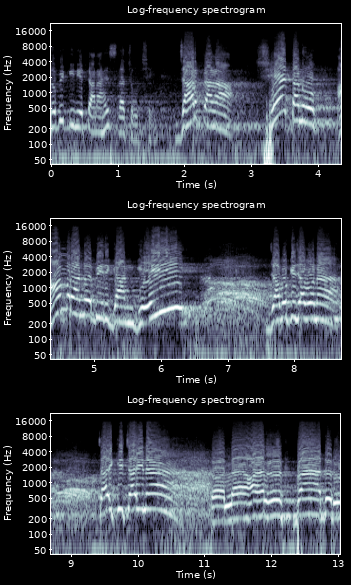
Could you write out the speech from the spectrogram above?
নবীকে নিয়ে টানা হেসরা চলছে যার টানা সে টানুক আমরা নবীর গান গেই যাব কি যাব না চাই কি চাই না তলাল বাদরু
